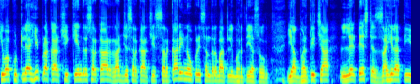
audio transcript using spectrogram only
किंवा कुठल्याही प्रकारची केंद्र सरकार राज्य सरकारची सरकारी नोकरी संदर्भातली भरती असो या भरतीच्या लेटेस्ट जाहिराती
